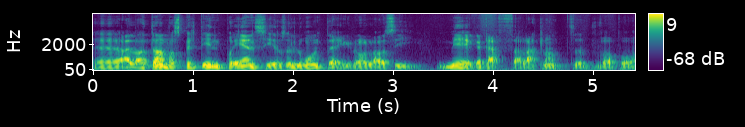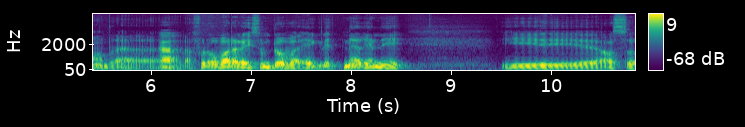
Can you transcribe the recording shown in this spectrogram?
Eh, eller at den var spilt inn på én side, og så lånte jeg da, la oss si Megadeth eller et eller annet var på andre. Ja. For da var det liksom, da var jeg litt mer inne i i altså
